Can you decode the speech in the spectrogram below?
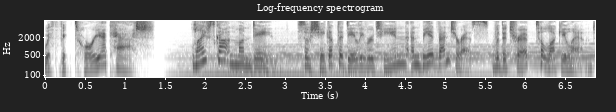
with Victoria Cash. Life's gotten mundane, so shake up the daily routine and be adventurous with a trip to Lucky Land.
